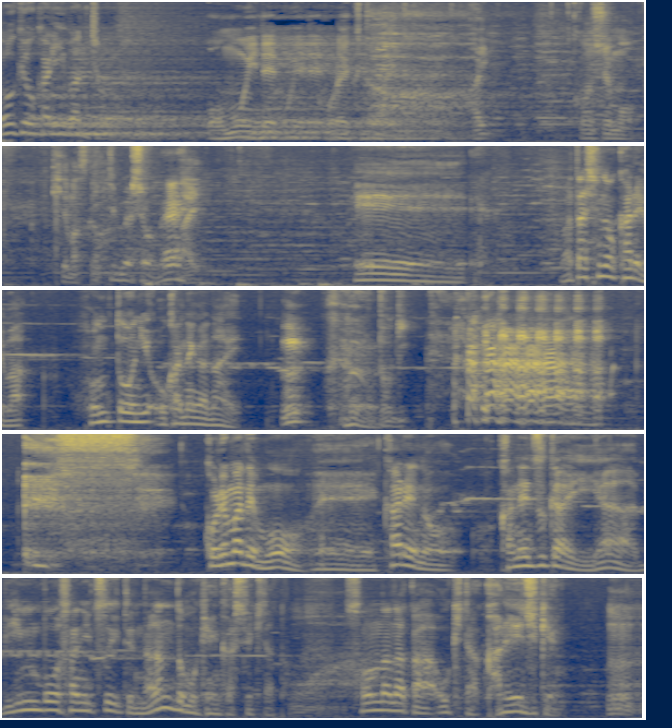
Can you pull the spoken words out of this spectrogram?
東京カリー番長。思い出コレクター。はい。今週も来てますか？てみましょうね、はい。えー私の彼は本当にお金がないうん。これまでも、えー彼の金遣いや貧乏さについて何度も喧嘩してきたと。そんな中起きたカレー事件。うん。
